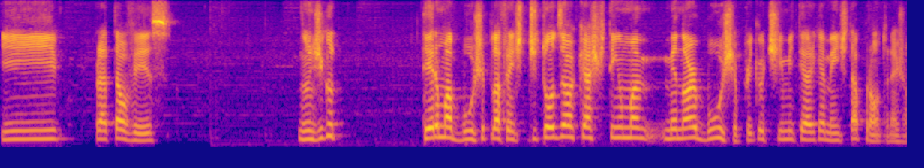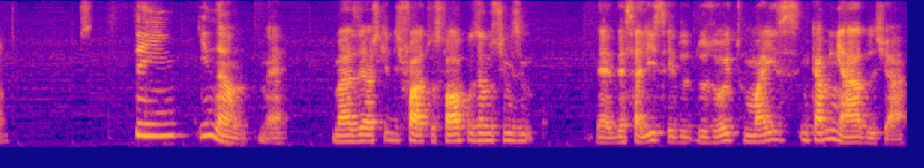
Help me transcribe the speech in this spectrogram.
e para talvez, não digo ter uma bucha pela frente. De todos, eu acho que tem uma menor bucha, porque o time teoricamente está pronto, né, Jonathan? Sim e não, né? Mas eu acho que de fato os Falcons é um dos times né, dessa lista aí, do, dos oito mais encaminhados já,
